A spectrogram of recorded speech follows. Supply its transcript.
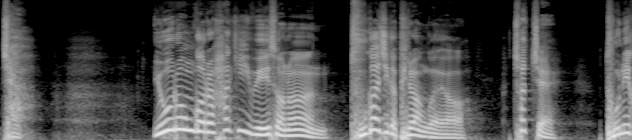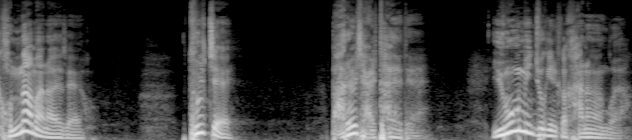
자, 요런 거를 하기 위해서는 두 가지가 필요한 거예요. 첫째, 돈이 겁나 많아야 돼요. 둘째, 말을 잘 타야 돼. 유목민족이니까 가능한 거야.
